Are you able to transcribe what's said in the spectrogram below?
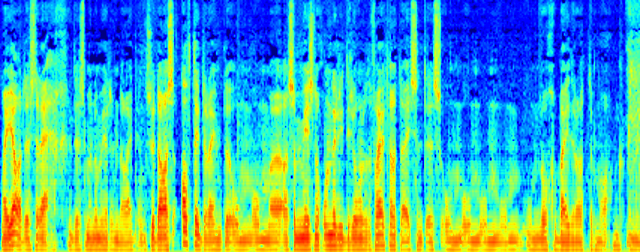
Maar ja, dis reg. Dis min of meer in daai ding. So daar's altyd ruimte om om uh, as 'n mens nog onder die 350 000 is om om om om om nog 'n bydrae te maak. Hmm.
